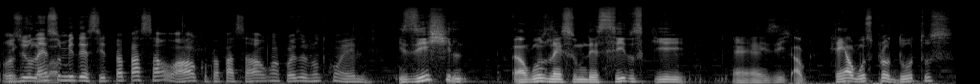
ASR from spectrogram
Use o lenço o umedecido para passar o álcool, para passar alguma coisa junto com ele. Existe alguns lenços umedecidos que é, existe, tem alguns produtos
